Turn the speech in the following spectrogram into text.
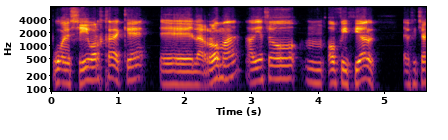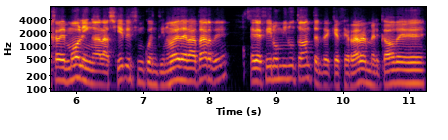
Pues sí, Borja, es que eh, la Roma había hecho mm, oficial el fichaje de Smalling a las 7.59 de la tarde, es decir, un minuto antes de que cerrara el mercado de,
